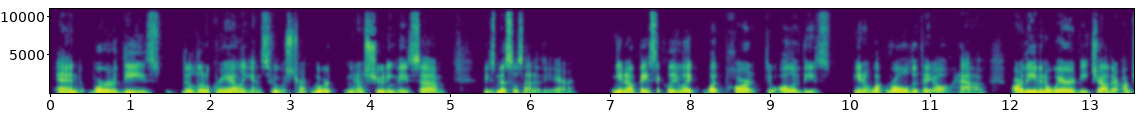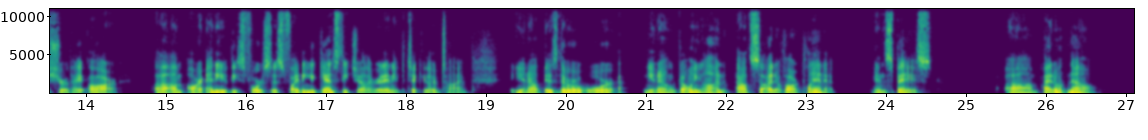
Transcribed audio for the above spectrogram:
And were these the little gray aliens who was trying, who were you know shooting these um, these missiles out of the air? You know, basically, like what part do all of these you know what role do they all have? Are they even aware of each other? I'm sure they are. Um, are any of these forces fighting against each other at any particular time? You know, is there a war you know going on outside of our planet in space? Um, I don't know.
